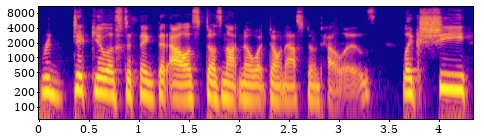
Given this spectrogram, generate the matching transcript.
ridiculous to think that Alice does not know what "Don't Ask, Don't Tell" is. Like she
